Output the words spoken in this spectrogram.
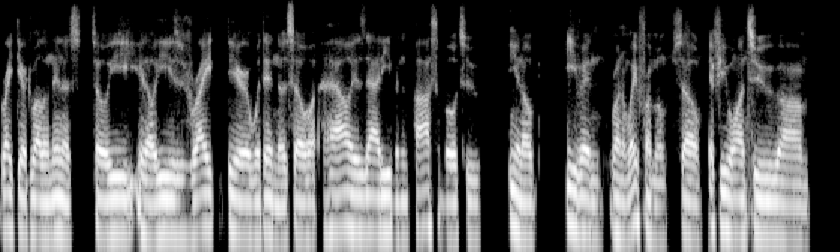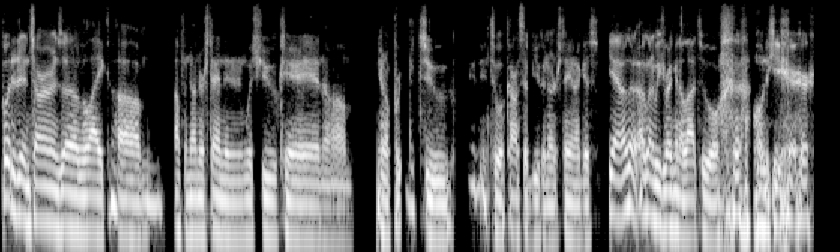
right there dwelling in us. So He, you know, He's right there within us. So how is that even possible to, you know, even run away from him. So if you want to um, put it in terms of like um, of an understanding in which you can um, you know to into a concept you can understand, I guess. Yeah, I'm gonna I'm gonna be drinking a lot too on, on here.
